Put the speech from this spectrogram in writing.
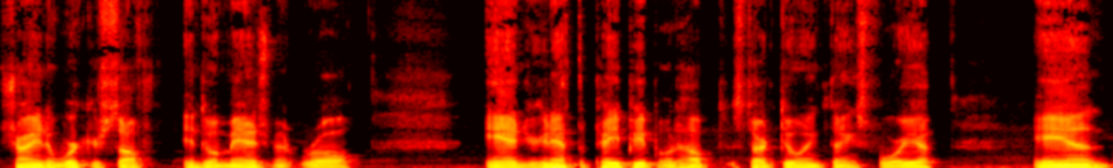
trying to work yourself into a management role, and you're going to have to pay people to help start doing things for you, and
